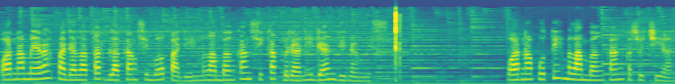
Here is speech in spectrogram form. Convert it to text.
Warna merah pada latar belakang simbol padi melambangkan sikap berani dan dinamis. Warna putih melambangkan kesucian.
